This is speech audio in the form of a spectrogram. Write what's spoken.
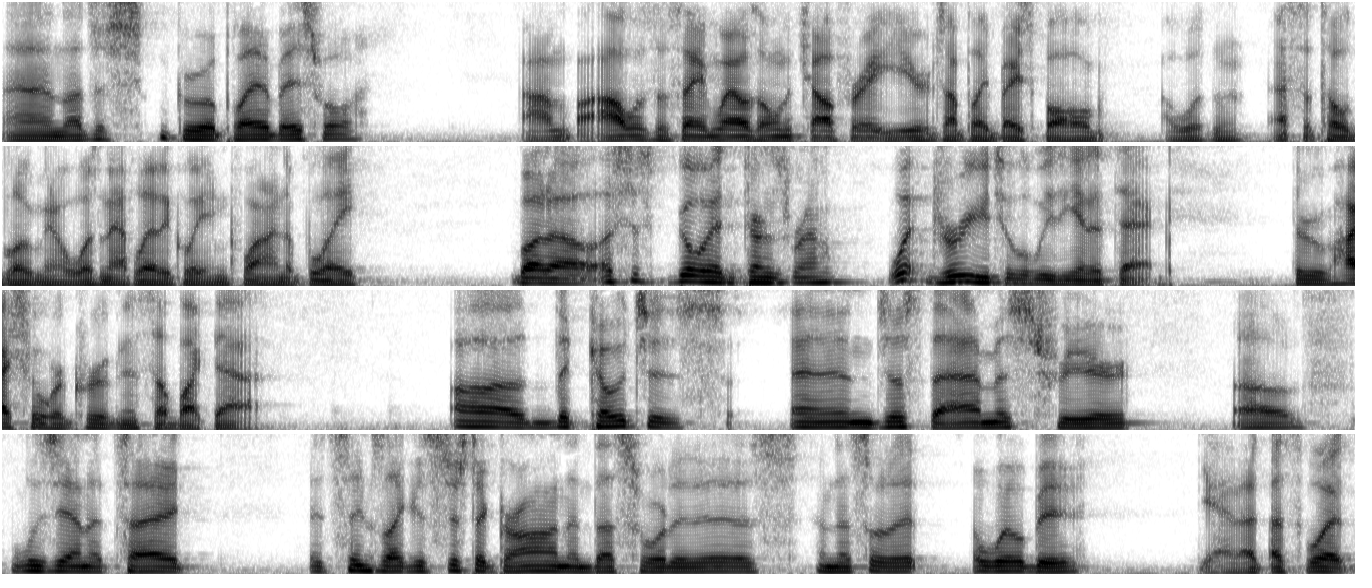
and I just grew up playing baseball. Um, I was the same way. I was only child for eight years. I played baseball. I wasn't. That's I told Logan. I wasn't athletically inclined to play. But uh, let's just go ahead and turn this around. What drew you to Louisiana Tech through high school recruiting and stuff like that? Uh, the coaches and just the atmosphere of Louisiana Tech. It seems like it's just a grind, and that's what it is, and that's what it will be. Yeah, that, that's what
